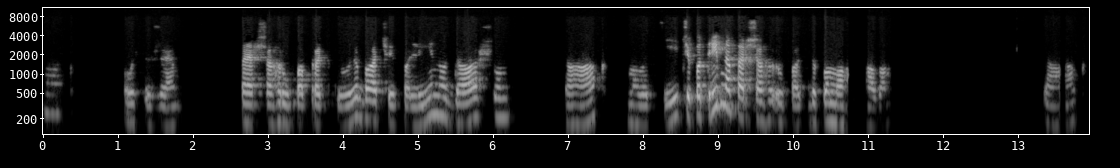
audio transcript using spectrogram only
Так. Ось уже перша група працює. Бачу і Поліну, Дашу. Так, молодці. Чи потрібна перша група допомога вам? Так.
